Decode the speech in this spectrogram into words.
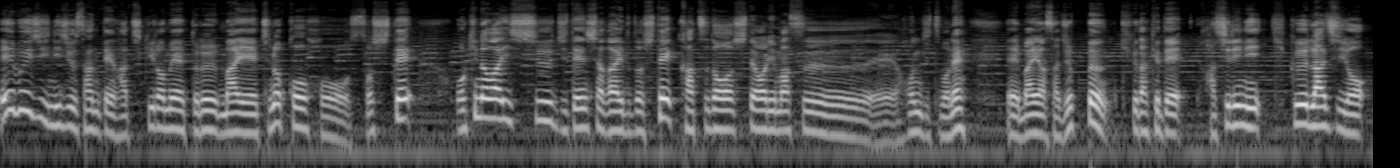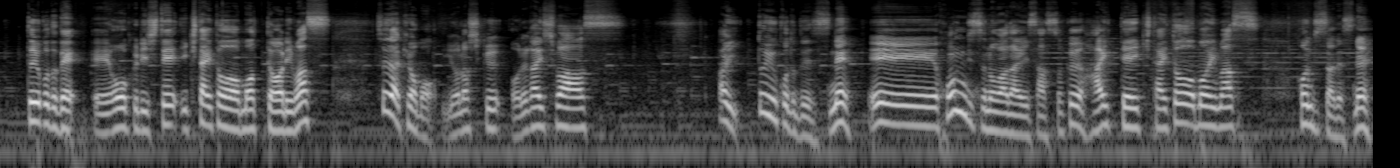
AVG23.8km 前へ地の広報、そして沖縄一周自転車ガイドとして活動しております。えー、本日もね、えー、毎朝10分聞くだけで走りに聞くラジオということで、えお送りしていきたいと思っております。それでは今日もよろしくお願いします。はい。ということでですね、えー、本日の話題早速入っていきたいと思います。本日はですね、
